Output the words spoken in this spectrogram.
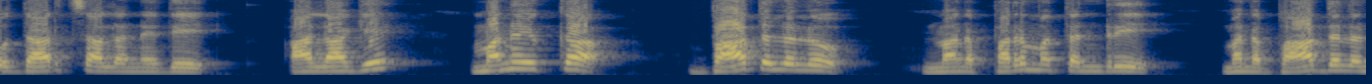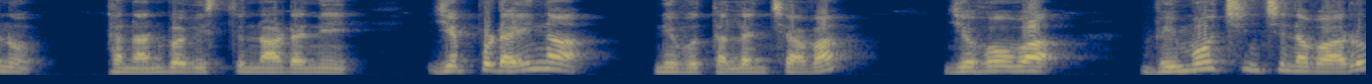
ఓదార్చాలనేదే. అలాగే మన యొక్క బాధలలో మన పరమ తండ్రి మన బాధలను తను అనుభవిస్తున్నాడని ఎప్పుడైనా నీవు తలంచావా? యహోవా విమోచించిన వారు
